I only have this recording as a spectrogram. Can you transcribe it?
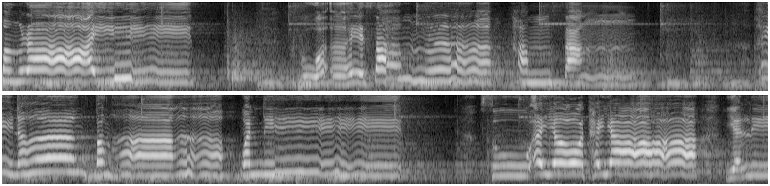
มังรายผัวเอ่ยซ้ำคำสั่ง ให้นางต้องห่างวันนี้ สู่อโยธยา อย่าลี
